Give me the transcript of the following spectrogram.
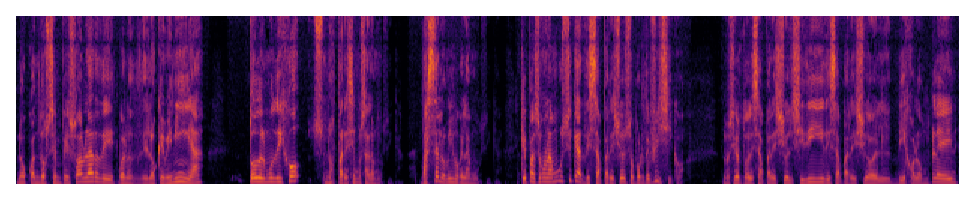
¿No? Cuando se empezó a hablar de, bueno, de lo que venía, todo el mundo dijo, nos parecemos a la música. Va a ser lo mismo que la música. ¿Qué pasó con la música? Desapareció el soporte físico. ¿No es cierto? Desapareció el CD, desapareció el viejo long plane.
